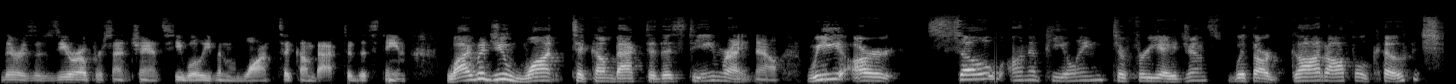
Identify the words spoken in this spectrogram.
there is a 0% chance he will even want to come back to this team. Why would you want to come back to this team right now? We are so unappealing to free agents with our god awful coach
